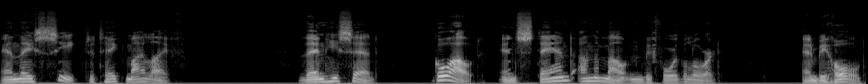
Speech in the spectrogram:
and they seek to take my life. Then he said, Go out and stand on the mountain before the Lord. And behold,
